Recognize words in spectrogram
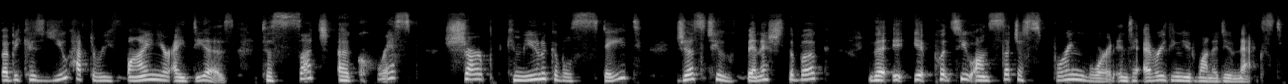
but because you have to refine your ideas to such a crisp, sharp, communicable state just to finish the book that it, it puts you on such a springboard into everything you'd want to do next.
